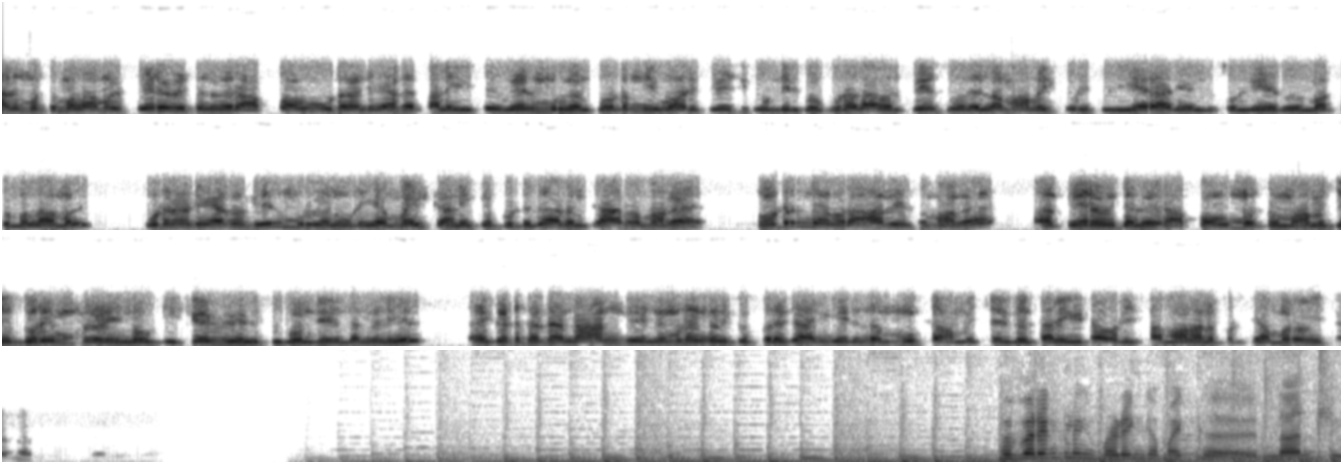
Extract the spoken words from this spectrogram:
அது மட்டுமல்லாமல் பேரவைத் தலைவர் அப்பாவும் உடனடியாக தலையிட்டு வேல்முருகன் தொடர்ந்து இவ்வாறு பேசிக் கொண்டிருக்க கூடாது அவர் பேசுவதெல்லாம் அவை குறிப்பில் ஏறாது என்று சொல்லியது மட்டுமல்லாமல் உடனடியாக வேல்முருகனுடைய மைக் அணைக்கப்பட்டது. அதன் காரணமாக தொடர்ந்து அவர் ஆவேசமாக பேரவைத் தலைவர் அப்பாவும் மற்றும் அமைச்சர் துரைமுருகனை நோக்கி கேள்வி எழுப்பிக் கொண்டிருந்த நிலையில் கிட்டத்தட்ட நான்கு நிமிடங்களுக்கு பிறகு அங்கே இருந்த மூத்த அமைச்சர்கள் தலையிட்டு அவரை சமாதானப்படுத்தி அமர வைத்தனர். விவரங்களை வழங்கியமைக்கு நன்றி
